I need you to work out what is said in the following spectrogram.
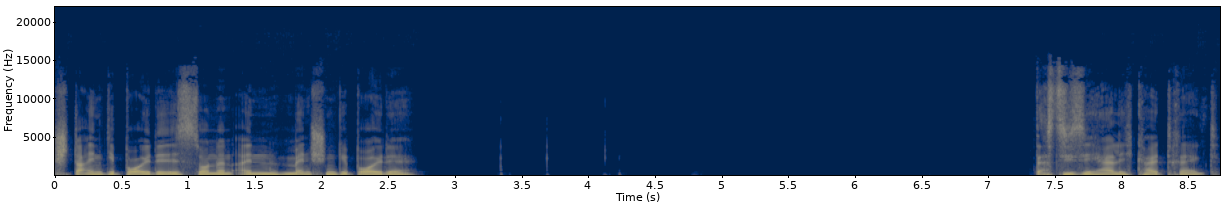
Steingebäude ist, sondern ein Menschengebäude. Das diese Herrlichkeit trägt.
